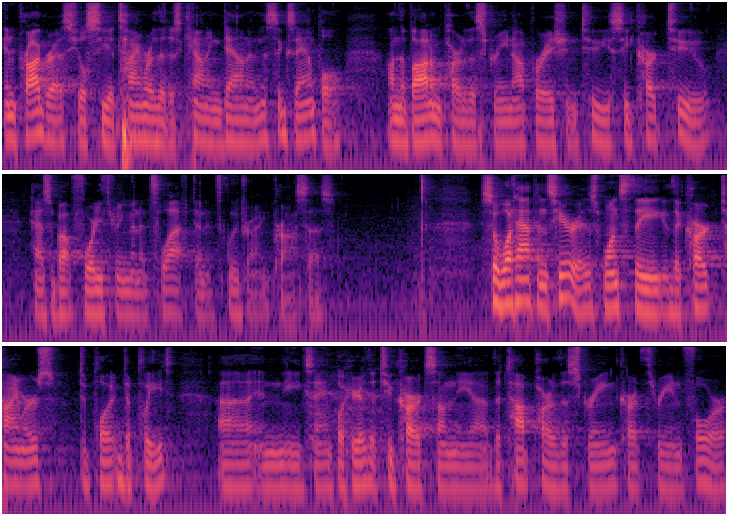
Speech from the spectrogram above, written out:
In progress, you'll see a timer that is counting down. In this example, on the bottom part of the screen, operation two, you see cart two has about 43 minutes left in its glue drying process. So what happens here is once the, the cart timers deploy, deplete, uh, in the example here, the two carts on the, uh, the top part of the screen, cart three and four,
